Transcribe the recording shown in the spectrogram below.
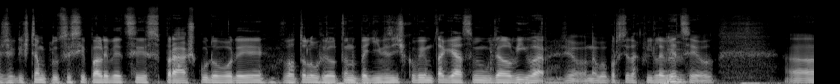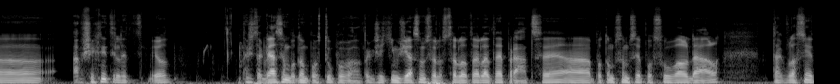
že když tam kluci sypali věci z prášku do vody v hotelu Hilton pětihvězdičkovým, tak já jsem jim udělal vývar, že jo? nebo prostě takovéhle mm. věci. Jo? Uh, a všechny tyhle, jo? Takže tak já jsem potom postupoval. Takže tím, že já jsem se dostal do této práce a potom jsem se posouval dál, tak vlastně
